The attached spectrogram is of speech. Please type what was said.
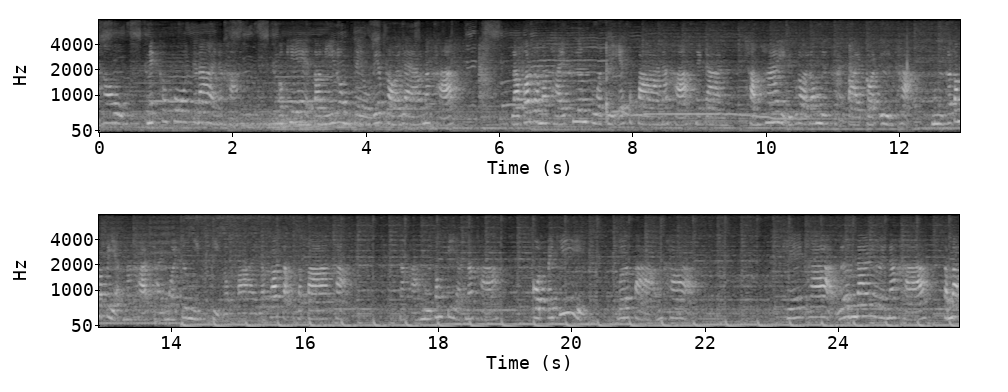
เท่าเม็ดข้าวโพดก็ได้นะคะ โอเค ตอนนี้ลงเจลเรียบร้อยแล้วนะคะเราก็จะมาใช้เครื่องตัว TS Spa นะคะ ในการทำให้ริ้วรอยร่องลึกหายไปก่อนอื่นค่ะ มือก็ต้องเปียกนะคะ ใช้ Moisture Mist ฉีดลงไป แล้วก็จับสปาค่ะนะคะ มือต้องเปียกนะคะ กดไปที่เบอร์ 3 ค่ะ เคค่ะ เริ่มได้เลยนะคะสำหรับ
